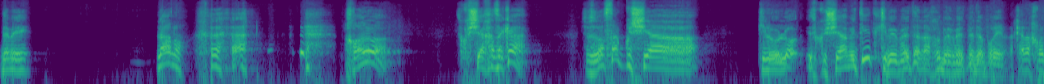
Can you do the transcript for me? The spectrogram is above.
למי? לנו. נכון או לא? זו קושייה חזקה. עכשיו, זו לא סתם קושייה, כאילו, לא, זו קושייה אמיתית, כי באמת אנחנו באמת מדברים. לכן אנחנו...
